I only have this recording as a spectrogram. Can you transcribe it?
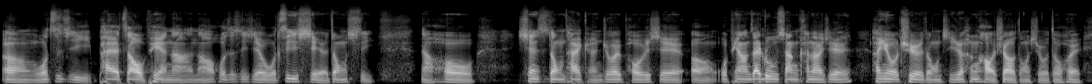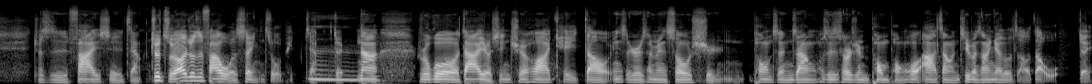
嗯我自己拍的照片啊，然后或者是一些我自己写的东西，然后。现实动态可能就会 po 一些，嗯，我平常在路上看到一些很有趣的东西，就很好笑的东西，我都会就是发一些这样，就主要就是发我的摄影作品这样。对，那如果大家有兴趣的话，可以到 Instagram 上面搜寻彭成章，或者搜寻鹏鹏或阿张，基本上应该都找得到我。对。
